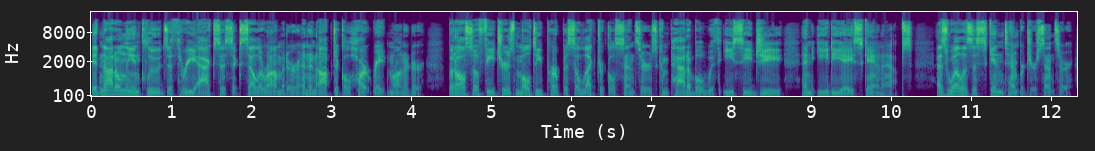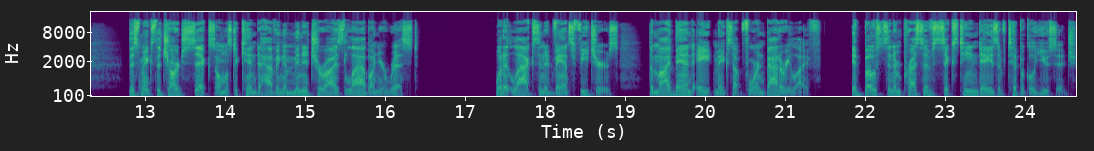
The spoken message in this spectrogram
It not only includes a three-axis accelerometer and an optical heart rate monitor, but also features multi-purpose electrical sensors compatible with ECG and EDA scan apps, as well as a skin temperature sensor. This makes the Charge 6 almost akin to having a miniaturized lab on your wrist. What it lacks in advanced features, the Mi Band 8 makes up for in battery life. It boasts an impressive 16 days of typical usage.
